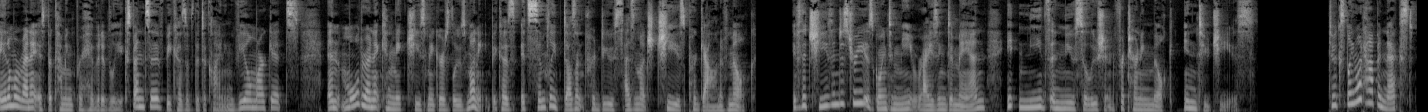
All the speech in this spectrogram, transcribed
Animal rennet is becoming prohibitively expensive because of the declining veal markets, and mold rennet can make cheesemakers lose money because it simply doesn't produce as much cheese per gallon of milk. If the cheese industry is going to meet rising demand, it needs a new solution for turning milk into cheese. To explain what happened next,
